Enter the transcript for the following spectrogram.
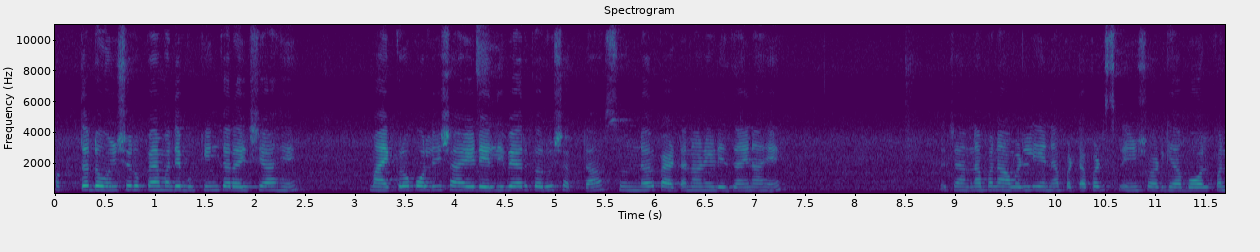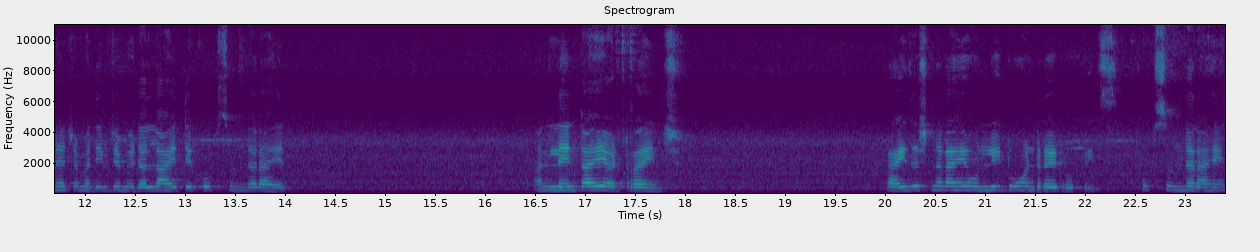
फक्त दोनशे रुपयामध्ये बुकिंग करायची आहे. मायक्रो पॉलिश आहे डेली वेअर करू शकता. सुंदर पॅटर्न आणि डिझाईन आहे. तर ज्यांना पण आवडली आहे ना पटापट स्क्रीनशॉट घ्या. बॉल पण ह्याच्यामध्ये जे मिडलला आहे ते खूप सुंदर आहेत. आणि लेंथ आहे अठरा इंच. प्राईज असणार आहे ओन्ली टू हंड्रेड रुपीज. खूप सुंदर आहे.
